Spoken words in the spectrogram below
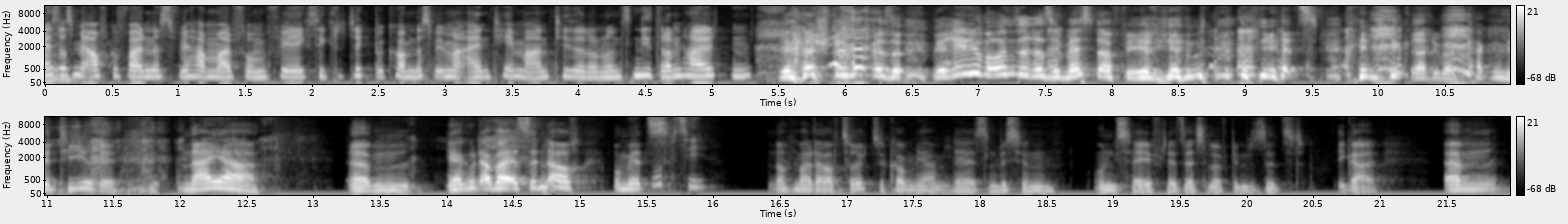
Weißt du, was mir aufgefallen ist? Wir haben mal vom Felix die Kritik bekommen, dass wir immer ein Thema anteasern und uns nie dran halten. Ja, stimmt. Also, wir reden über unsere Semesterferien und jetzt reden wir gerade über kackende Tiere. Naja. Ähm, ja gut, aber es sind auch, um jetzt nochmal darauf zurückzukommen, ja, der ist ein bisschen unsafe, der Sessel, auf dem du sitzt. Egal. Ähm,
